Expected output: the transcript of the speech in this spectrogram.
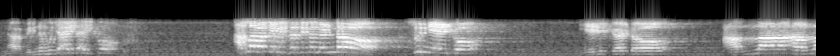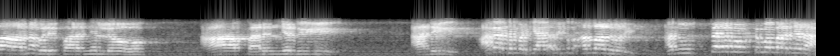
എന്നാ പിന്നെ മുജാഹിദായിക്കോ അള്ളാഹെ വിശ്വസിക്കുന്നുണ്ടോ? സുന്നിയായിക്കോ എനിക്കേട്ടോ അള്ളാ അള്ളാ എന്നവർ പറഞ്ഞല്ലോ. ആ പറഞ്ഞത് അത് ആകാശം ആരാധിക്കും അള്ളാന്ന് പറയും. അത് ഉത്തരം കൂട്ടുമ്പോ പറഞ്ഞതാ.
